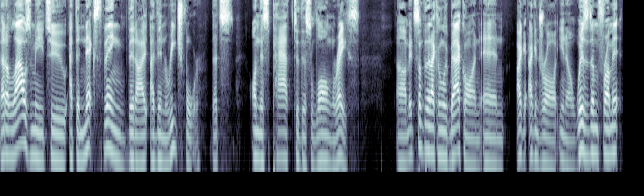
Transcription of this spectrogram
that allows me to at the next thing that I, I then reach for that's on this path to this long race. Um, it's something that I can look back on and I, I can draw, you know, wisdom from it.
